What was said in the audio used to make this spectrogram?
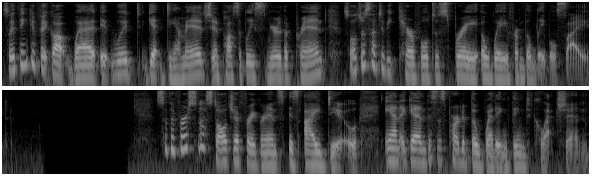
So I think if it got wet, it would get damaged and possibly smear the print. So I'll just have to be careful to spray away from the label side. So the first nostalgia fragrance is I Do. And again, this is part of the wedding themed collection.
